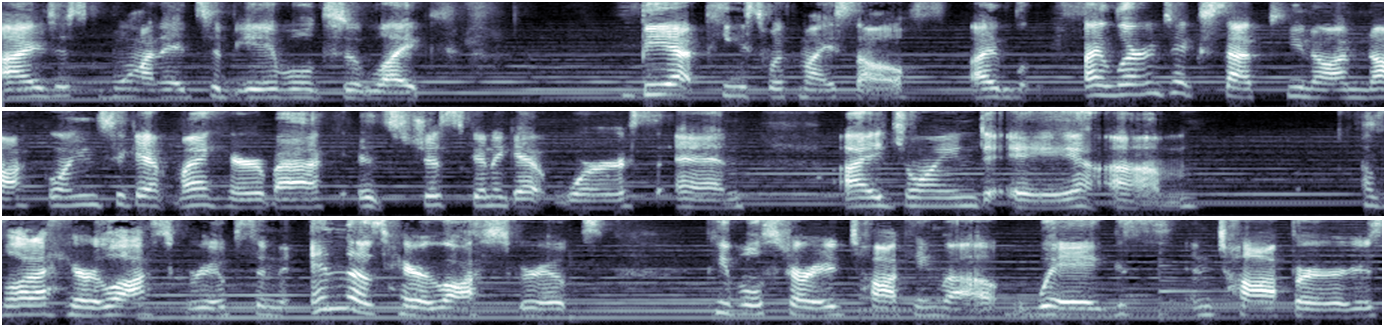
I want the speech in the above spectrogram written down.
i just wanted to be able to like be at peace with myself. I i learned to accept you know i'm not going to get my hair back. It's just going to get worse. And i joined a um a lot of hair loss groups. And in those hair loss groups people started talking about wigs and toppers.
